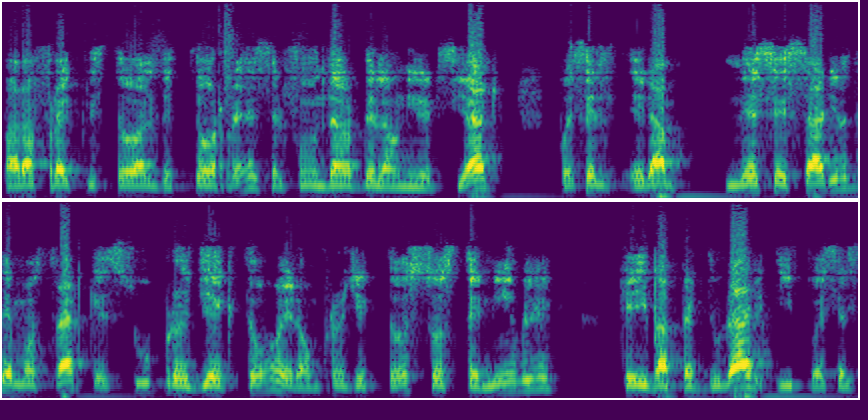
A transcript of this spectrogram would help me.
para Fray Cristóbal de Torres, el fundador de la universidad, pues era necesario demostrar que su proyecto era un proyecto sostenible que iba a perdurar y pues él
